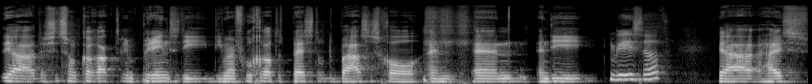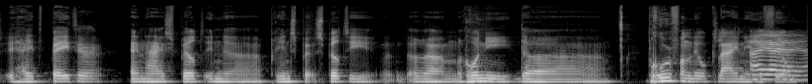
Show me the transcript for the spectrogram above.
ja, er zit zo'n karakter in Prins die, die mij vroeger altijd pestte op de basisschool. En, en, en die, Wie is dat? ja, hij is- heet Peter en hij speelt in de Prins, spe- speelt hij ehm, Ronnie, de broer van Lil Kleine in ah de ja, film. ja, ja.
